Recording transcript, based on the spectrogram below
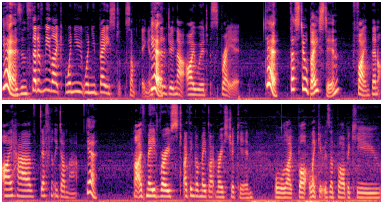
Yeah, Is instead of me like when you when you baste something, Yeah. instead of doing that, I would spray it. yeah. That's still based in. Fine, then I have definitely done that. Yeah. I've made roast. I think I've made like roast chicken, or like bar- like it was a barbecue.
